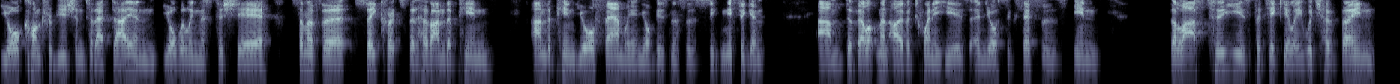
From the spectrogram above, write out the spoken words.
your contribution to that day and your willingness to share some of the secrets that have underpinned underpinned your family and your business's significant um, development over 20 years and your successes in the last two years, particularly, which have been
